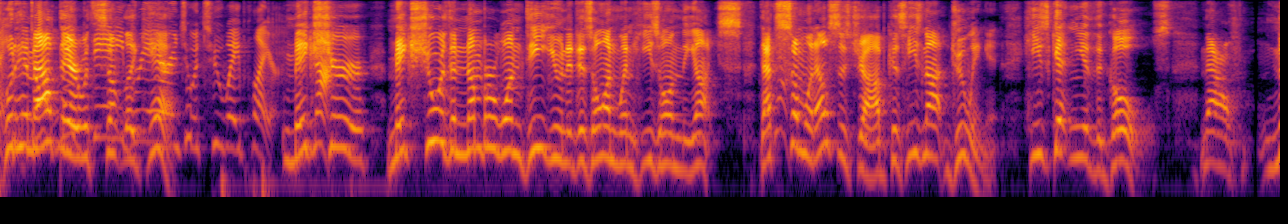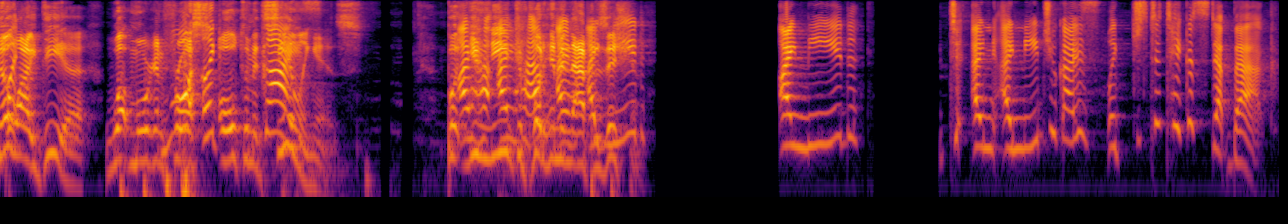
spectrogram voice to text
Right. Put him Don't out there with Danny some like yeah. into a two-way player. Make not. sure make sure the number 1 D unit is on when he's on the ice. That's someone else's job cuz he's not doing it. He's getting you the goals. Now, no But- idea what Morgan Frost's like, ultimate guys, ceiling is. But I you ha- need I to have- put him in that I position. need- I need to. I, I need you guys like just to take a step back,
